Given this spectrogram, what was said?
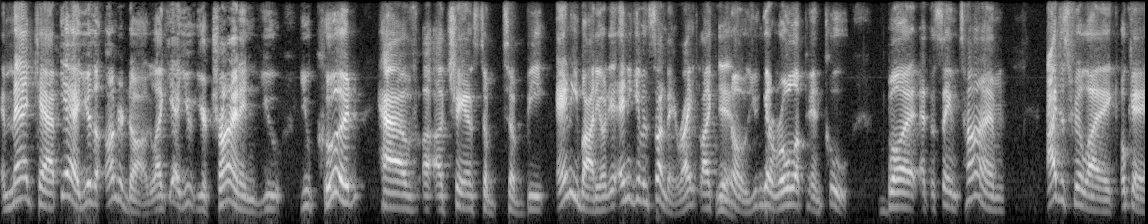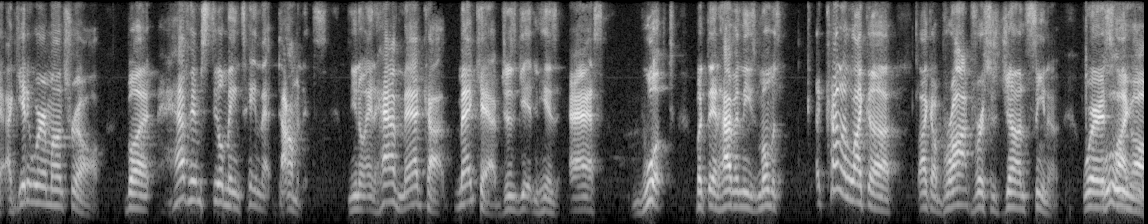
And Madcap, yeah, you're the underdog. Like, yeah, you you're trying, and you you could have a, a chance to to beat anybody on any given Sunday, right? Like, Yeah. you know, you can get a roll up pin, cool. But at the same time, I just feel like, okay, I get it. We're in Montreal, but have him still maintain that dominance, you know, and have Madcap, Madcap just getting his ass whooped, but then having these moments, uh, kind of like a like a Brock versus John Cena, where it's like, oh,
